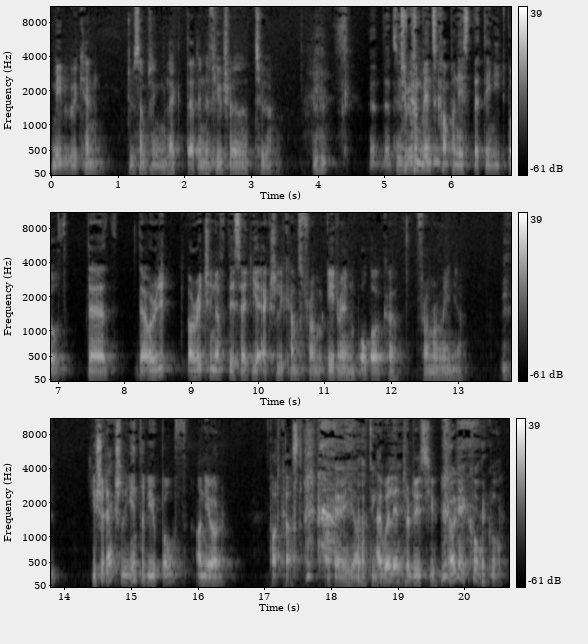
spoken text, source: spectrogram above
maybe we can do something like that in the future to That's to convince companies that they need both. The the ori- origin of this idea actually comes from Adrian Bolboaca from Romania. You should actually interview both on your podcast. Okay, you'll have to. I will me- introduce you. Okay, cool, cool.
